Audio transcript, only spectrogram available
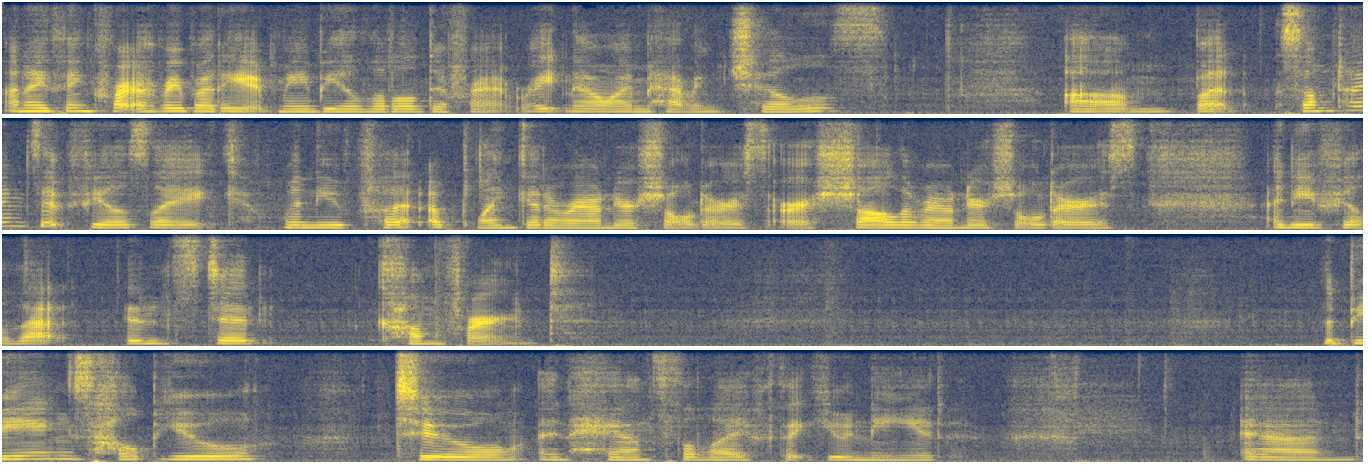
And I think for everybody, it may be a little different. Right now, I'm having chills. Um, but sometimes it feels like when you put a blanket around your shoulders or a shawl around your shoulders and you feel that instant comfort. The beings help you to enhance the life that you need. And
